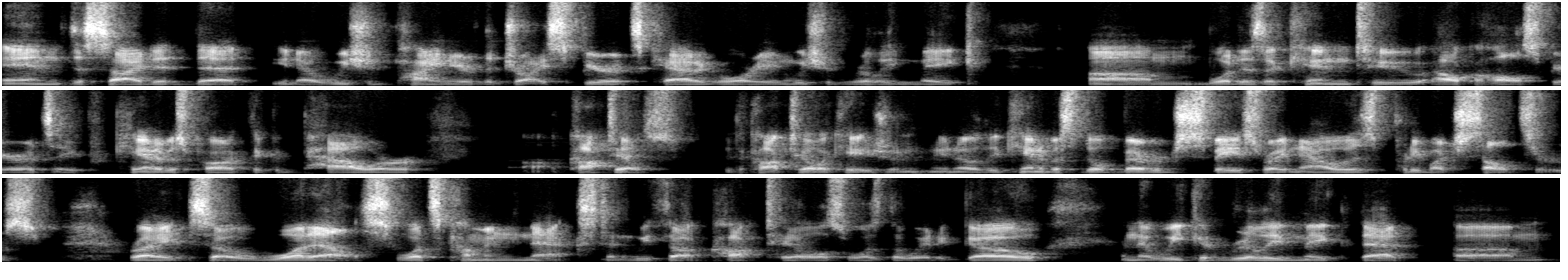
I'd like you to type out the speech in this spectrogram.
and decided that you know we should pioneer the dry spirits category and we should really make um, what is akin to alcohol spirits a cannabis product that could power uh, cocktails the cocktail occasion you know the cannabis adult beverage space right now is pretty much seltzers right? So what else? What's coming next? And we thought cocktails was the way to go and that we could really make that um,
